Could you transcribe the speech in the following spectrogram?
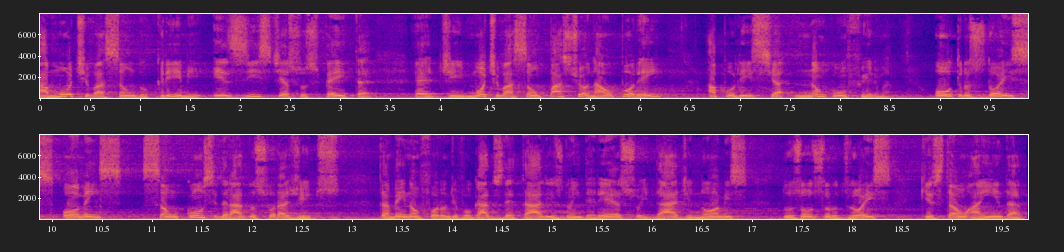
A motivação do crime existe a suspeita eh, de motivação passional, porém a polícia não confirma. Outros dois homens são considerados foragidos. Também não foram divulgados detalhes do endereço, idade nomes dos outros dois que estão ainda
